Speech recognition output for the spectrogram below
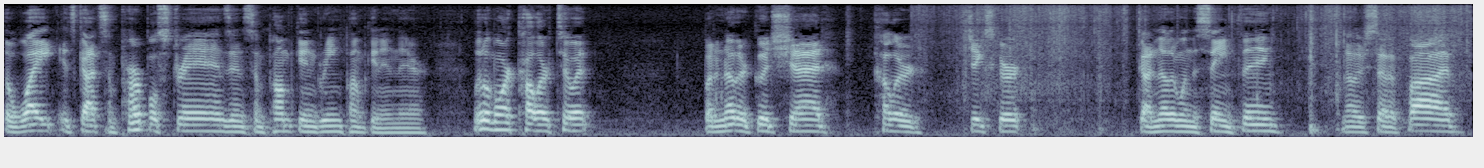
the white, it's got some purple strands and some pumpkin, green pumpkin in there. A little more color to it, but another good shad colored jig skirt. Got another one the same thing, another set of five.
